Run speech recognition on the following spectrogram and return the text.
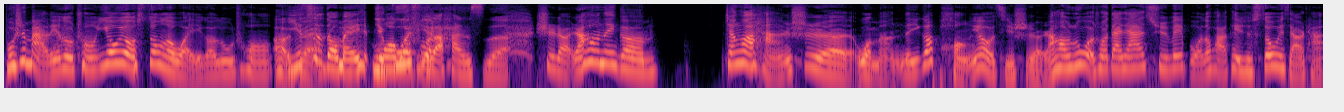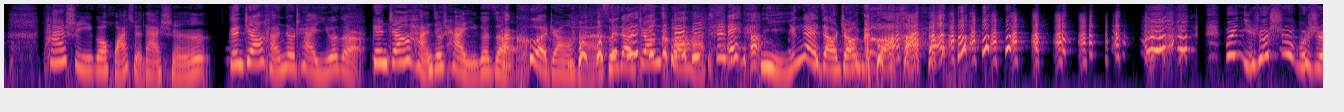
不是买了一路冲，悠悠送了我一个路冲，一次都没摸过。辜负了汉斯，是的。然后那个张冠涵是我们的一个朋友，其实。然后如果说大家去微博的话，可以去搜一下他，他是一个滑雪大神，跟张涵就差一个字儿，跟张涵就差一个字儿，他克张涵，所以叫张克涵。哎，你应该叫张克涵，不是？你说是不是？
